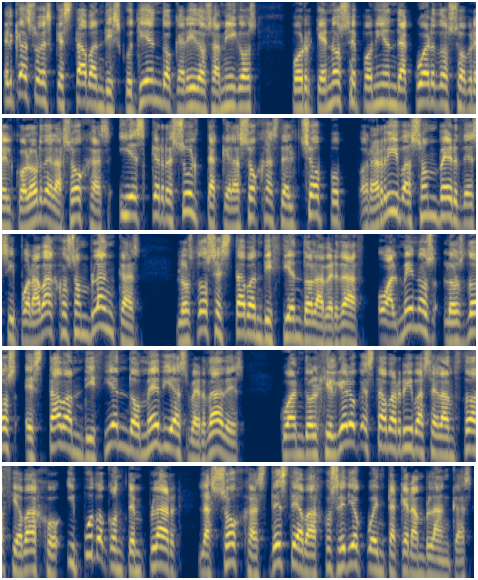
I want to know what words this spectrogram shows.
el caso es que estaban discutiendo, queridos amigos, porque no se ponían de acuerdo sobre el color de las hojas, y es que resulta que las hojas del chopo por arriba son verdes y por abajo son blancas. Los dos estaban diciendo la verdad, o al menos los dos estaban diciendo medias verdades, cuando el jilguero que estaba arriba se lanzó hacia abajo y pudo contemplar las hojas desde abajo, se dio cuenta que eran blancas.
